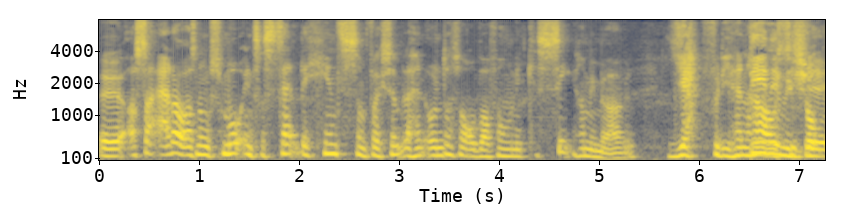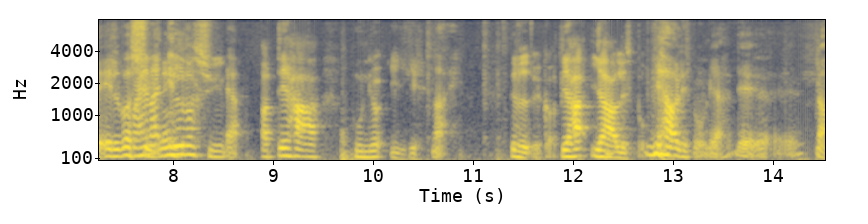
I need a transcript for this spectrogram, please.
Øh, og så er der også nogle små interessante hints, som for eksempel, at han undrer sig over, hvorfor hun ikke kan se ham i mørket. Ja, Fordi han det har er jo sit sjovt, øh, elversyn, han har elversyn, Ja. og det har hun jo ikke. Nej, det ved vi godt. Vi har, I har jo læst bogen. vi har jo læst bogen, ja. Det, øh, nå.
